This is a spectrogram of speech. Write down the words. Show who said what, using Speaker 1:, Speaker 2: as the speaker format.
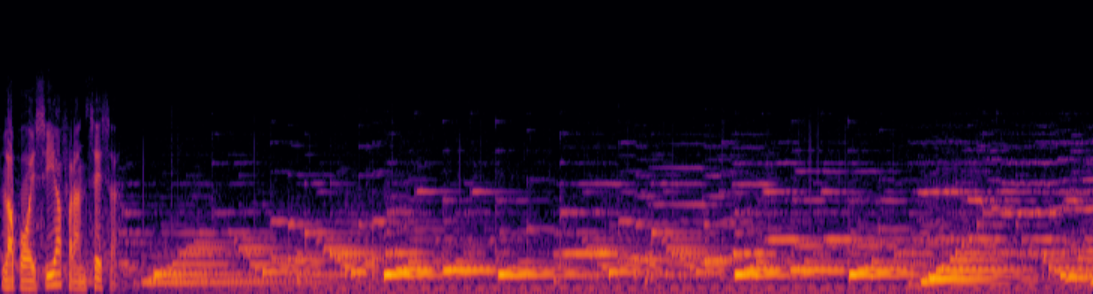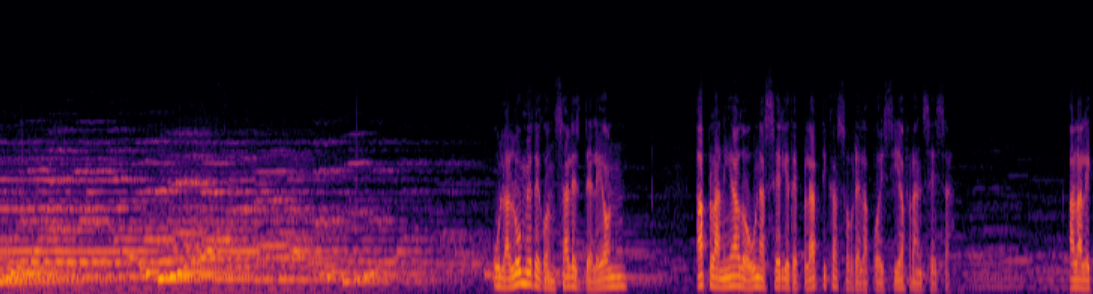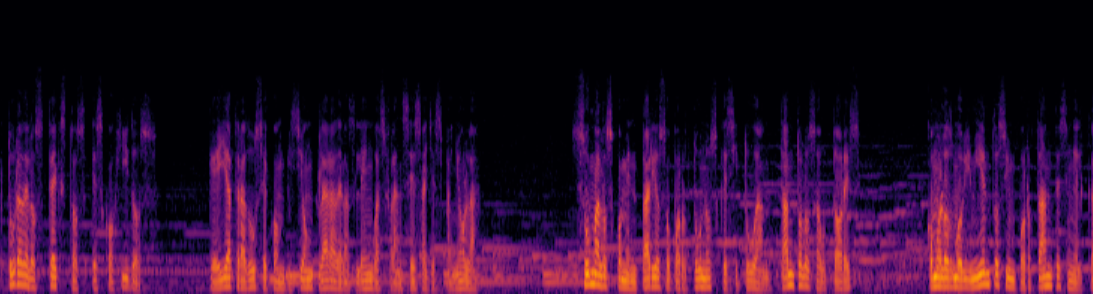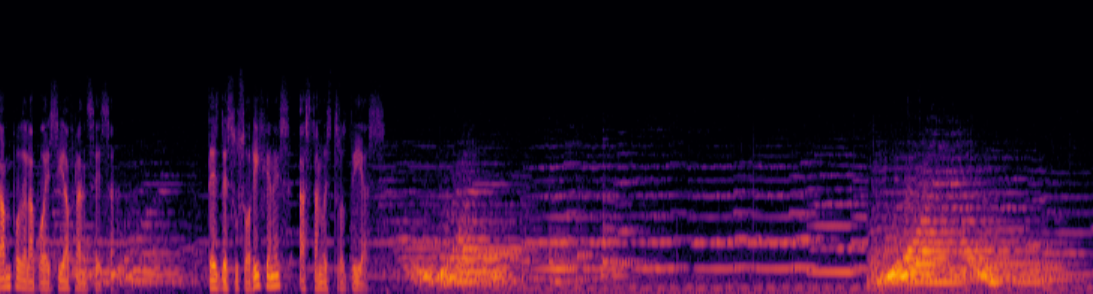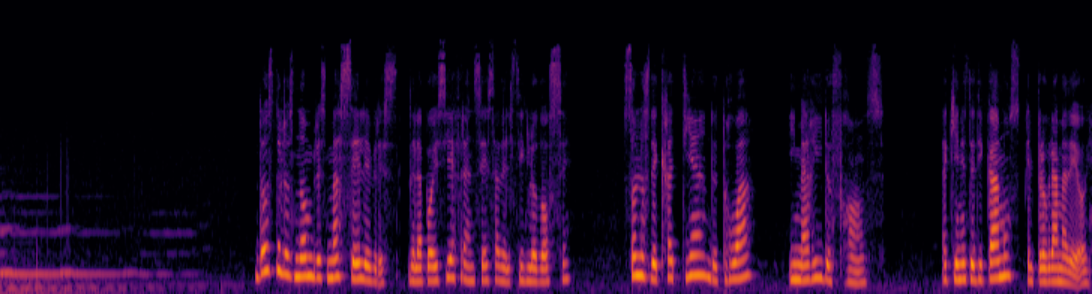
Speaker 1: La poesía francesa. Ulalume de González de León ha planeado una serie de pláticas sobre la poesía francesa a la lectura de los textos escogidos que ella traduce con visión clara de las lenguas francesa y española, suma los comentarios oportunos que sitúan tanto los autores como los movimientos importantes en el campo de la poesía francesa, desde sus orígenes hasta nuestros días.
Speaker 2: Dos de los nombres más célebres de la poesía francesa del siglo XII son los de Chrétien de Troyes y Marie de France, a quienes dedicamos el programa de hoy.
